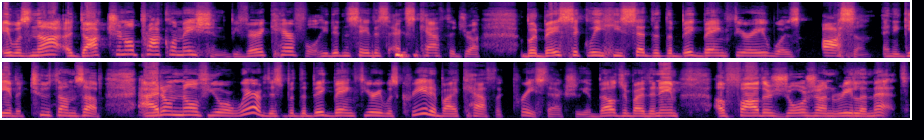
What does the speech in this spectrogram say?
it was not a doctrinal proclamation. Be very careful. He didn't say this ex cathedra, but basically he said that the Big Bang Theory was awesome, and he gave it two thumbs up. I don't know if you're aware of this, but the Big Bang Theory was created by a Catholic priest, actually, a Belgian by the name of Father Georges Henri Lemaitre.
